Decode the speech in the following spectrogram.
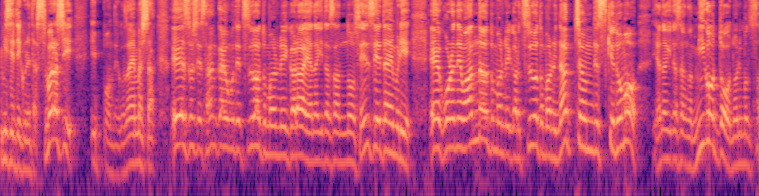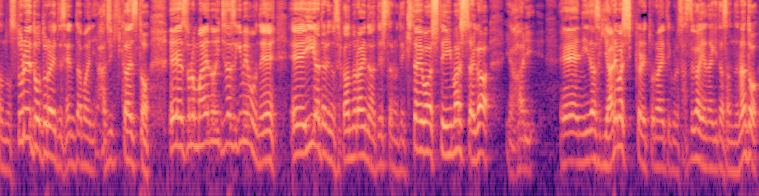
見せてくれた素晴らしい一本でございました。えー、そして3回表2アウト満塁から柳田さんの先制タイムリー。えー、これね、1アウト満塁から2アウト満塁になっちゃうんですけども、柳田さんが見事、則本さんのストレートを捉えてセンター前に弾き返すと、えー、その前の1打席目もね、えー、いい当たりのセカンドライナーでしたので、期待はしていましたが、やはり、えー、2打席あればしっかり捉えてくる、さすが柳田さんだな、と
